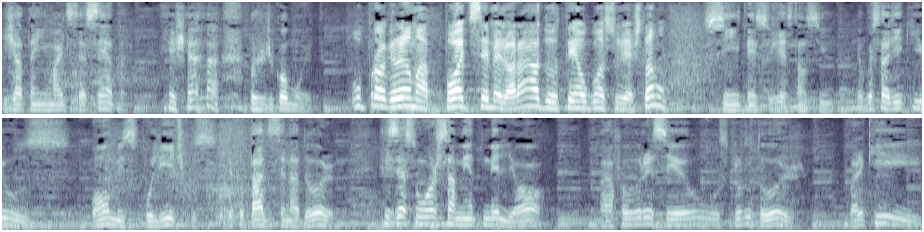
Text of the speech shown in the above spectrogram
que já tem mais de 60, já prejudicou muito. O programa pode ser melhorado? Tem alguma sugestão? Sim, tem sugestão sim. Eu gostaria que os homens políticos, deputados e senadores, fizessem um orçamento melhor para favorecer os produtores, para que,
